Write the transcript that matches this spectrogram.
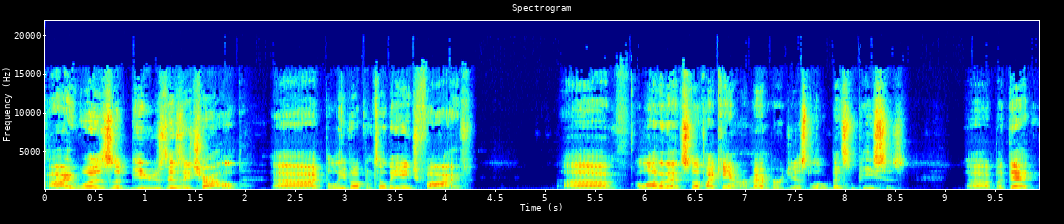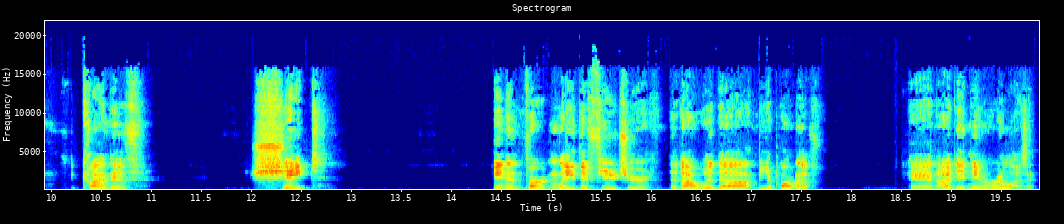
I was abused as a child. Uh, I believe up until the age five. Uh, a lot of that stuff I can't remember, just little bits and pieces. Uh, but that kind of shaped inadvertently the future that I would uh, be a part of, and I didn't even realize it.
